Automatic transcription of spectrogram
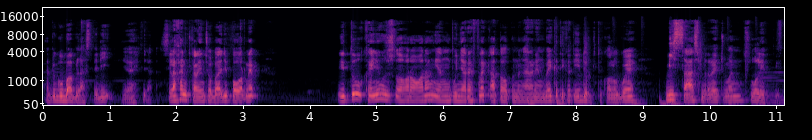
Tapi gue bablas. Jadi ya, ya silahkan kalian coba aja power nap. Itu kayaknya khusus orang-orang yang punya refleks atau pendengaran yang baik ketika tidur gitu. Kalau gue bisa sebenarnya cuman sulit gitu.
